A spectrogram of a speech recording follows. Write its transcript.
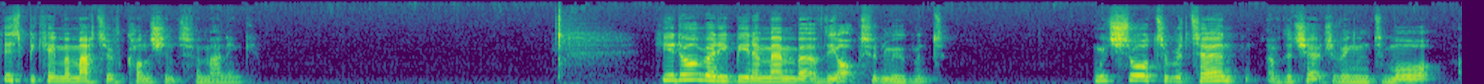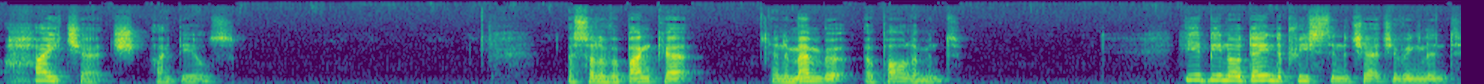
this became a matter of conscience for Manning. He had already been a member of the Oxford movement, which sought a return of the Church of England to more high church ideals. A son of a banker and a member of Parliament, he had been ordained a priest in the Church of England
